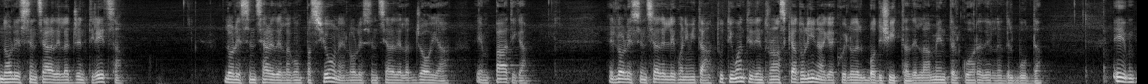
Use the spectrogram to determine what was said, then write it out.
l'olio essenziale della gentilezza, l'olio essenziale della compassione, l'olio essenziale della gioia empatica e l'olio essenziale dell'equanimità, tutti quanti dentro una scatolina che è quello del bodhicitta, della mente e il cuore del, del Buddha. E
